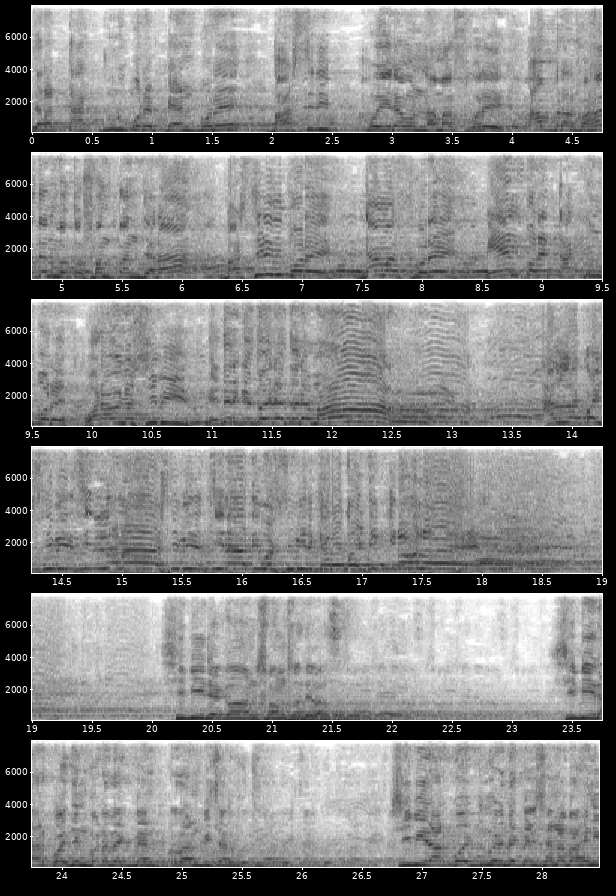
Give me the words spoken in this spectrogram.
যারা টাকনুর উপরে প্যান্ট পরে বার্সিরি পইরাম নামাজ পড়ে, আবরার ফাহাদের মতো সন্তান যারা বার্সিরি পরে নামাজ পড়ে প্যান্ট পরে টাকনুর পরে, ওরা হইল শিবির। এদেরকে দৈরা দৈরা মার। আল্লাহ কয়, শিবির চিনলা না? শিবির চিনা দিব, শিবির কারে কয়? ঠিক কিনা বলে? শিবির এখন সংসদে আছে। শিবির আর কয়দিন পরে দেখবেন প্রধান বিচারপতি। শিবির আর কয়েকদিন পরে দেখবেন সেনাবাহিনী,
